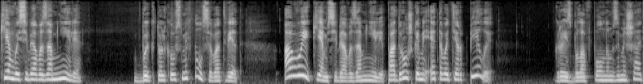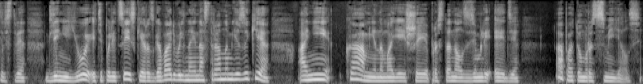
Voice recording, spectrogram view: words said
Кем вы себя возомнили?» Бык только усмехнулся в ответ. «А вы кем себя возомнили? Подружками этого терпилы?» Грейс была в полном замешательстве. Для нее эти полицейские разговаривали на иностранном языке. «Они камни на моей шее», — простонал с земли Эдди, а потом рассмеялся.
